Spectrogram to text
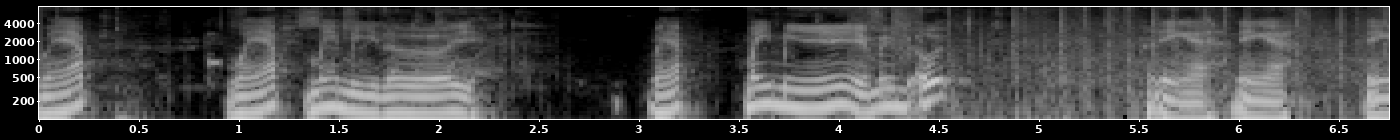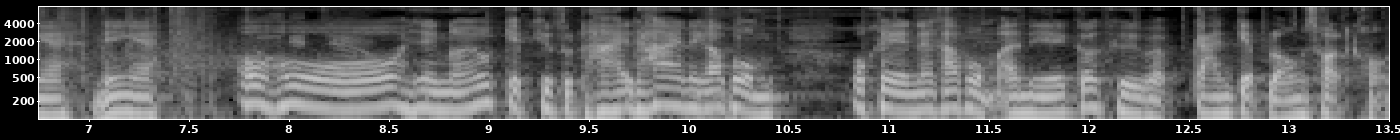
แวบแวบไม่มีเลย แวบไม่มีไม่มีเอ้ยนี่ไงนี่ไงนี่ไงนี่ไงโอ้โห อย่างน้อยก็เก็บคิวสุดท้ายได้นะครับผม โอเคนะครับผม อันนี้ก็คือแบบการเก็บลองช็อตของ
